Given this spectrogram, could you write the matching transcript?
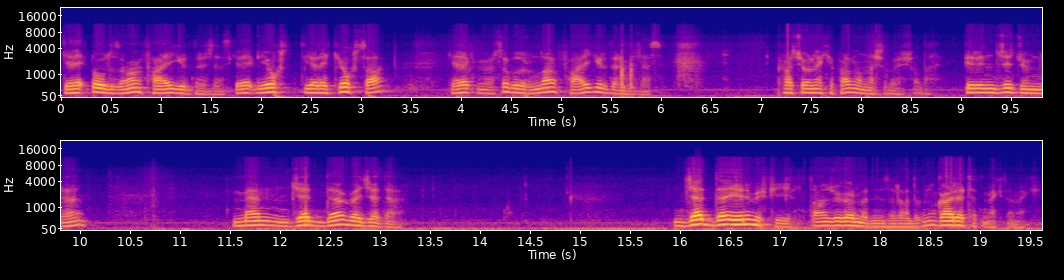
Gerekli olduğu zaman fa'yı girdireceğiz. Gerekli yok, gerek yoksa gerekmiyorsa bu durumda fa'yı girdirmeyeceğiz. Birkaç örnek yapalım anlaşılır inşallah. Birinci cümle men cedde ve cede cedde yeni bir fiil. Daha önce görmediniz herhalde bunu. Gayret etmek demek.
